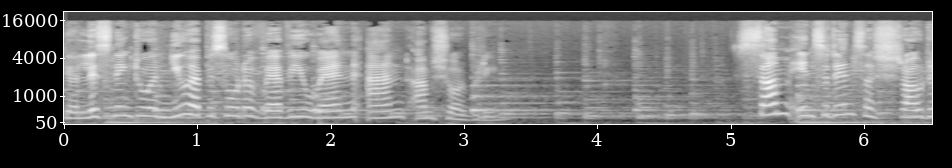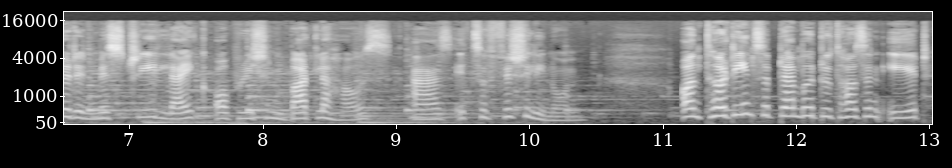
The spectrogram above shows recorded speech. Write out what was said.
You're listening to a new episode of Where Were You When, and I'm Shorbri. Some incidents are shrouded in mystery, like Operation Butler House, as it's officially known. On 13 September 2008,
